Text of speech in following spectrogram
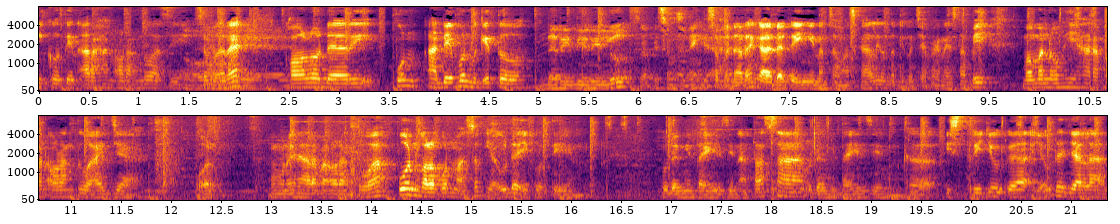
ngikutin arahan orang tua sih. Oh, Sebenarnya iya, iya. kalau dari pun adek pun begitu. dari diri lu tapi sebenarnya nggak Sebenarnya nggak ada keinginan sama sekali untuk ikut CPNS, tapi memenuhi harapan orang tua aja. Memenuhi harapan orang tua pun kalaupun masuk ya udah ikutin. Udah minta izin atasan, udah minta izin ke istri juga, ya udah jalan.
